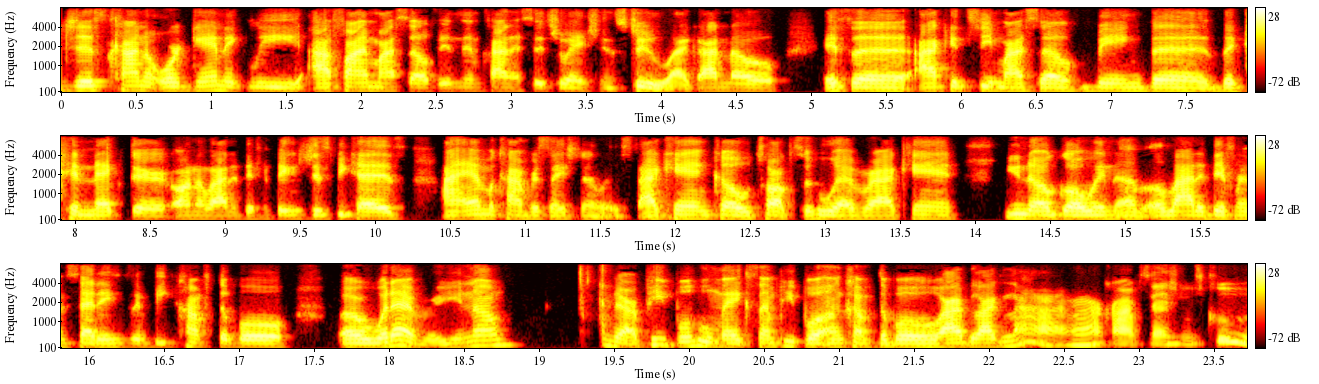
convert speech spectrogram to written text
just kind of organically I find myself in them kind of situations too. Like I know it's a I could see myself being the the connector on a lot of different things just because I am a conversationalist. I can go talk to whoever I can, you know, go in a, a lot of different settings and be comfortable or whatever, you know. There are people who make some people uncomfortable. I'd be like, nah, our conversation was cool.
